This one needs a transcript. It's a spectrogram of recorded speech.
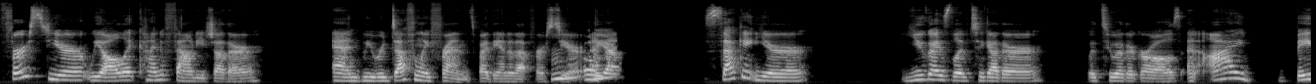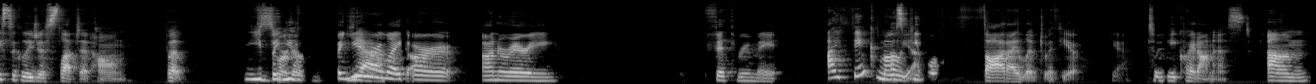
first year we all like kind of found each other and we were definitely friends by the end of that 1st Mhm. year. Oh, yeah. Second year, you guys lived together with two other girls, and I basically just slept at home. But You, but you, of. But you Yeah. were like our honorary fifth roommate. I think most Oh, yeah. people thought I lived with you. Yeah. To be quite honest. Um,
